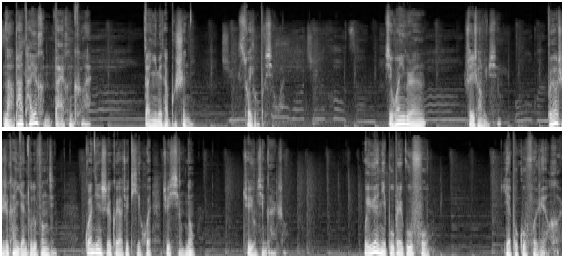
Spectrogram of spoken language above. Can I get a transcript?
哪怕他也很白很可爱，但因为他不是你，所以我不喜欢。喜欢一个人是一场旅行，不要只是看沿途的风景，关键时刻要去体会、去行动、去用心感受。唯愿你不被辜负，也不辜负任何人。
